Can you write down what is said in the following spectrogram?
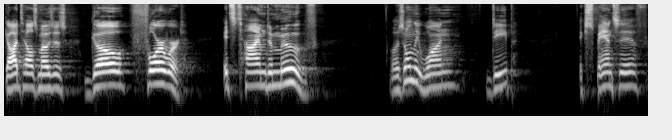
God tells Moses, Go forward. It's time to move. Well, there's only one deep, expansive,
